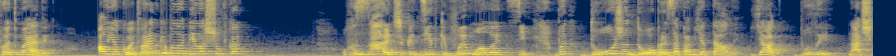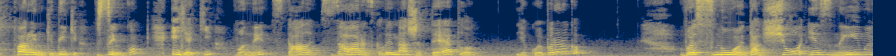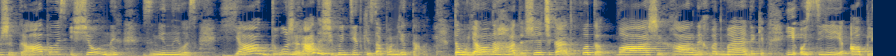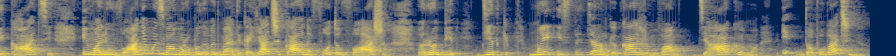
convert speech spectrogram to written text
Ведмедик. А у якої тваринки була біла шубка? У зайчика, дітки, ви молодці. Ви дуже добре запам'ятали, як були наші тваринки дикі взимку, і які вони стали зараз, коли нас вже тепло. Якою пори року? Весною, так, що із ними вже трапилось і що в них змінилось. Я дуже рада, що ви, дітки, запам'ятали. Тому я вам нагадую, що я чекаю фото ваших гарних ведмедиків і ось цієї аплікації. І малювання ми з вами робили ведмедика. Я чекаю на фото ваших робіт. Дітки, ми із Тетянкою кажемо вам дякуємо і до побачення!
